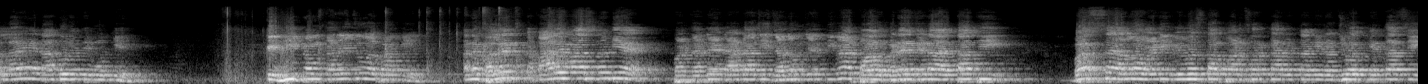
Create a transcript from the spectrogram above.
અલાય દાદો હતી મૂકે. કે હી કામ કરી જો બાકી અને ભલે બારે માસ ન દે પણ જડે દાદાજી જન્મ જયંતિ હોય, પણ ઘણે જણા હતાથી બસ હલો એની વ્યવસ્થા પર સરકાર હતાની રજૂઆત કેતા છે.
